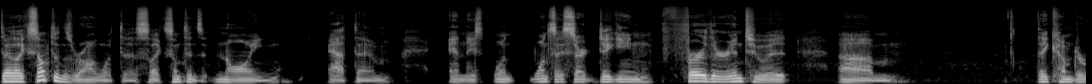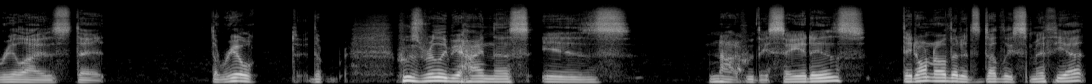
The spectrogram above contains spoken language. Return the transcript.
they're like something's wrong with this. Like something's gnawing at them. And they when, once they start digging further into it um they come to realize that the real the who's really behind this is not who they say it is. They don't know that it's Dudley Smith yet,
